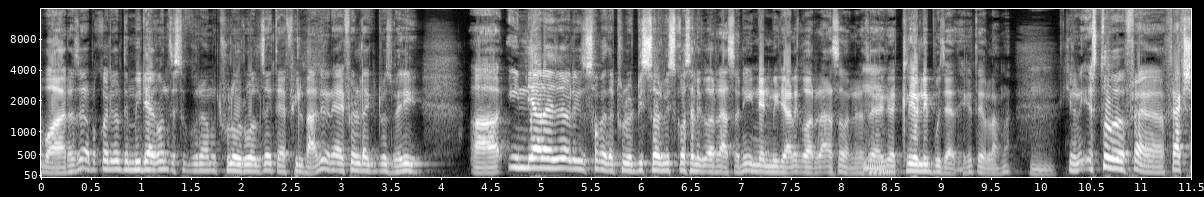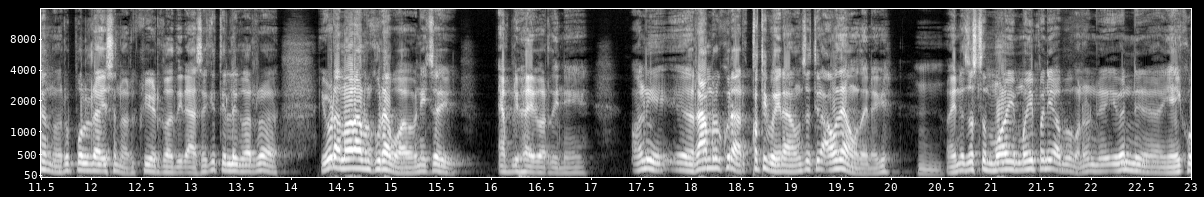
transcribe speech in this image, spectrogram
भएर चाहिँ अब कहिले कहिले त मिडियाको पनि त्यस्तो कुरामा ठुलो रोल चाहिँ त्यहाँ फिल भएको थियो। अनि I feel like it was very इन्डियालाई चाहिँ अलिक सबैभन्दा ठुलो डिसर्भिस कसैले गरिरहेको छ नि इन्डियन मिडियाले गरिरहेको छ भनेर चाहिँ क्लियरली बुझाएको थियो कि त्यो बेलामा। किनभने यस्तो फ्या फ्याक्सनहरू पोलराइजेसनहरू क्रिएट गरिदिरहेको छ कि त्यसले गरेर एउटा नराम्रो कुरा भयो भने चाहिँ एम्प्लिफाई गरिदिने। अनि राम्रो कुराहरू कति भइरहेको हुन्छ त्यो आउँदै आउँदैन कि? होइन जस्तो मै मै पनि अब भनौँ न इभन यहीँको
